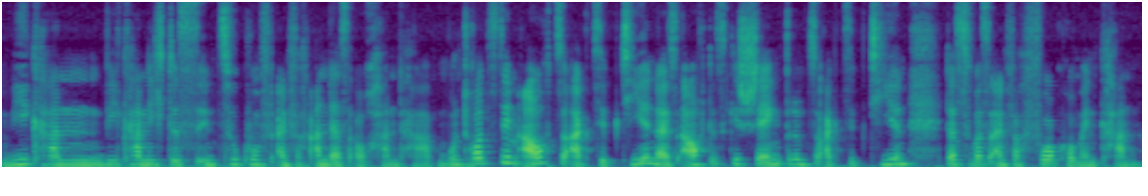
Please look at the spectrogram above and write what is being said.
wie kann, wie kann ich das in Zukunft einfach anders auch handhaben. Und trotzdem auch zu akzeptieren, da ist auch das Geschenk drin, zu akzeptieren, dass sowas einfach vorkommen kann.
